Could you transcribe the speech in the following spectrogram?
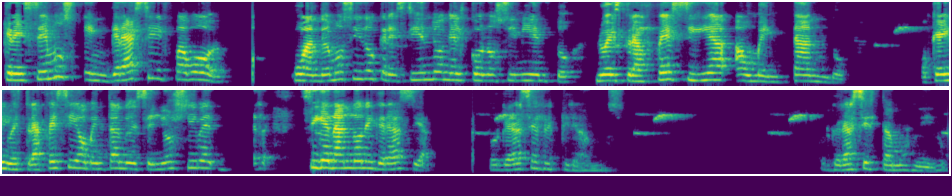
crecemos en gracia y favor cuando hemos ido creciendo en el conocimiento, nuestra fe sigue aumentando. ¿Ok? Nuestra fe sigue aumentando el Señor sigue, sigue dándonos gracia. Por gracia respiramos. Por gracia estamos vivos.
